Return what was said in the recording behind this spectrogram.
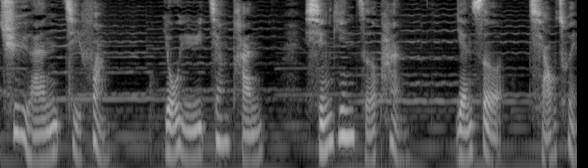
屈原既放，游于江潭，行音则畔。”颜色憔悴，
